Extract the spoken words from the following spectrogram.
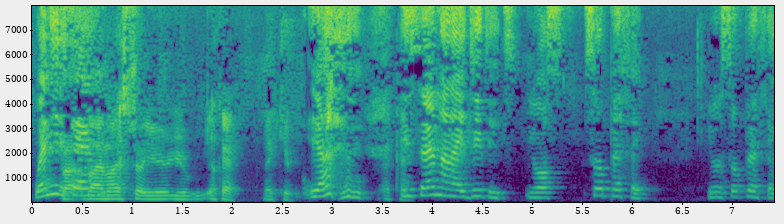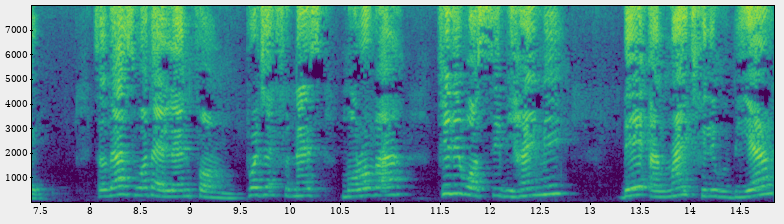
when he by, said, by Maestro, you you okay. Thank you. Yeah. Okay. he said, and I did it. It was so perfect. It was so perfect. So that's what I learned from Project Phoenix. Moreover, Philip was still behind me. Day and night, Philip will be here,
